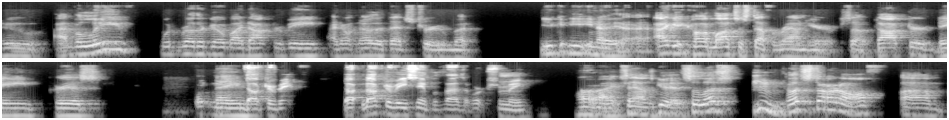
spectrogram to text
who I believe would rather go by Dr. V. I don't know that that's true, but you can, you know, I get called lots of stuff around here. So Dr. Dean, Chris, nicknames. Dr. V. Dr. V simplifies. It works for me. All right, sounds good. So let's let's start off. Um,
